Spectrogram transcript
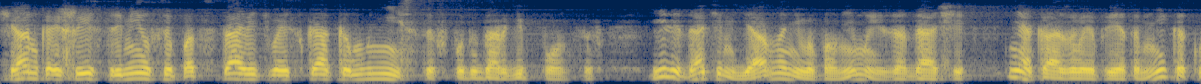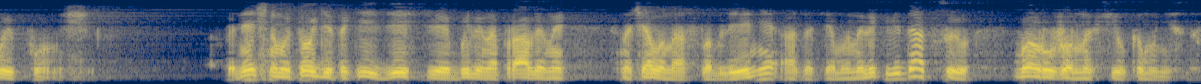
Чан Кайши стремился подставить войска коммунистов под удар японцев или дать им явно невыполнимые задачи, не оказывая при этом никакой помощи. В конечном итоге такие действия были направлены сначала на ослабление, а затем и на ликвидацию вооруженных сил коммунистов.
